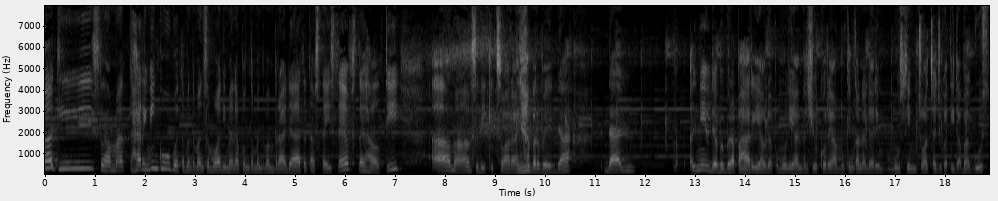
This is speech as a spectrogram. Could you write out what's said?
pagi, selamat hari Minggu buat teman-teman semua di mana pun teman-teman berada. Tetap stay safe, stay healthy. Uh, maaf sedikit suaranya berbeda dan ini udah beberapa hari ya udah pemulihan bersyukur ya mungkin karena dari musim cuaca juga tidak bagus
